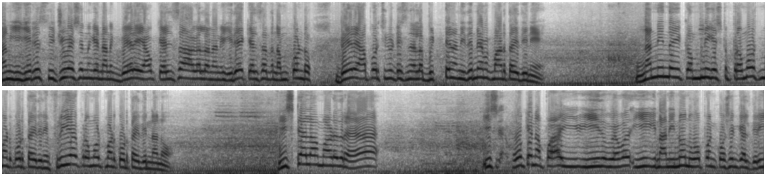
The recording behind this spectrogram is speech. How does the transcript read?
ನನಗೆ ಇರೋ ಸಿಚುವೇಶನ್ಗೆ ನನಗೆ ಬೇರೆ ಯಾವ ಕೆಲಸ ಆಗಲ್ಲ, ನನಗೆ ಇದೇ ಕೆಲಸ ಅಂತ ನಂಬ್ಕೊಂಡು ಬೇರೆ ಆಪರ್ಚುನಿಟೀಸ್ನೆಲ್ಲ ಬಿಟ್ಟು ನಾನು ಇದನ್ನೇ ಮಾಡ್ತಾ ಇದ್ದೀನಿ. ನನ್ನಿಂದ ಈ ಕಂಪ್ನಿಗೆ ಎಷ್ಟು ಪ್ರಮೋಟ್ ಮಾಡಿಕೊಡ್ತಾ ಇದ್ದೀನಿ ಫ್ರೀಯಾಗಿ ಪ್ರಮೋಟ್ ಮಾಡಿಕೊಡ್ತಾ ಇದ್ದೀನಿ ನಾನು. ಇಷ್ಟೆಲ್ಲ ಮಾಡಿದ್ರೆ ಇಷ್ಟು ಓಕೆನಪ್ಪ, ಈ, ಇದು ವ್ಯವ ಈಗ ನಾನು ಇನ್ನೊಂದು ಓಪನ್ ಕ್ವಶನ್ ಕೇಳ್ತೀರಿ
